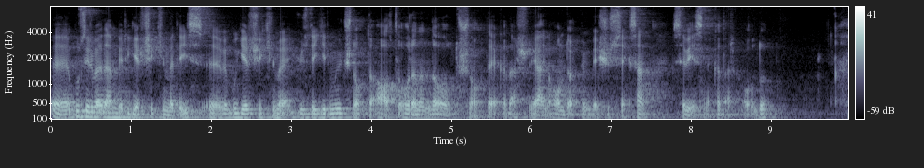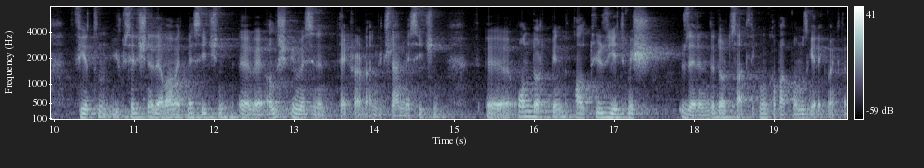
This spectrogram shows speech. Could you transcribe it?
E, bu zirveden beri geri çekilmedeyiz e, ve bu geri çekilme %23.6 oranında oldu şu noktaya kadar. Yani 14.580 seviyesine kadar oldu fiyatın yükselişine devam etmesi için ve alış ivmesinin tekrardan güçlenmesi için e, 14.670 üzerinde 4 saatlik mum kapatmamız gerekmekte.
